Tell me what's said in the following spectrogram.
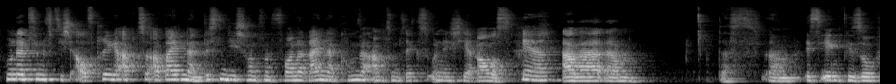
150 Aufträge abzuarbeiten, dann wissen die schon von vornherein, da kommen wir abends um 6 Uhr nicht hier raus. Ja. Aber ähm, das ähm, ist irgendwie so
